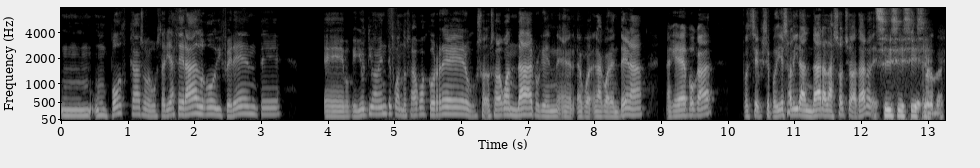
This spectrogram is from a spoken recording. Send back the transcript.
mm, un podcast o me gustaría hacer algo diferente. eh, porque yo últimamente cuando salgo a correr o, sa- o salgo a andar, porque en, en- en la cuarentena, en aquella época, pues se, se podía salir a andar a las 8 de la tarde. Sí, sí, sí, es sí. verdad.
